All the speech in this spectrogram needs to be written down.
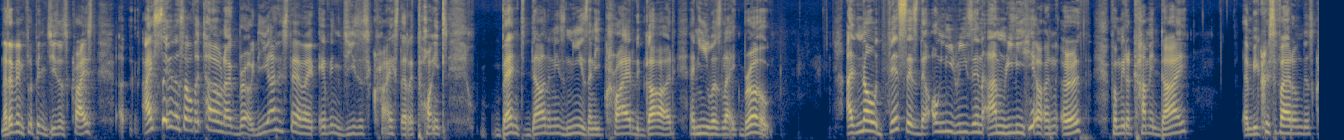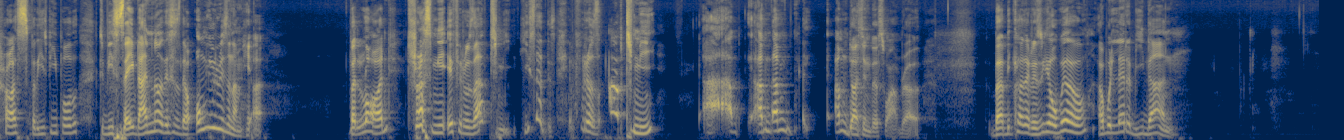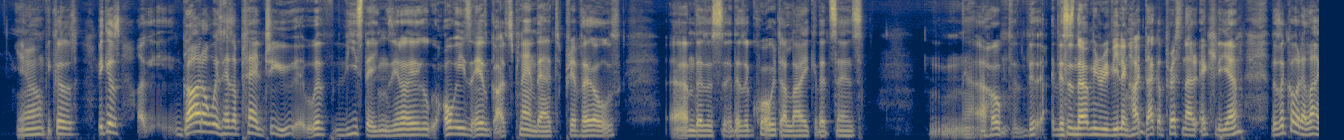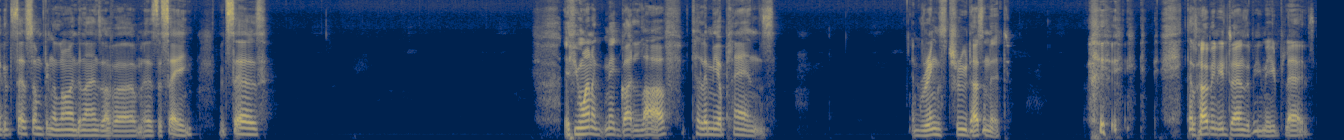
Not even flipping Jesus Christ. Uh, I say this all the time, like, bro, do you understand? Like, even Jesus Christ at a point bent down on his knees and he cried to God and he was like, bro, I know this is the only reason I'm really here on earth for me to come and die and be crucified on this cross for these people to be saved. I know this is the only reason I'm here. But Lord, trust me, if it was up to me, he said this, if it was up to me, I'm, I'm, I'm, I'm dodging this one, bro. But because it is your will, I would let it be done. You know, because because uh, God always has a plan too with these things. You know, it always is God's plan that prevails. Um, there's a there's a quote I like that says, I hope this, this is not me revealing how dark a person I actually am. There's a quote I like. It says something along the lines of, um, the saying, it says, if you want to make God laugh, tell him your plans. It rings true, doesn't it? Because how many times have we made plans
